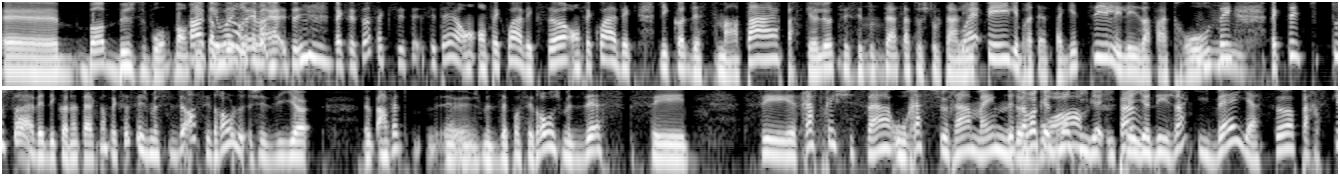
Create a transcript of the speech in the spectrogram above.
euh, Bob bûche du bois. Bon, tu sais, Ah, ok, comme ouais, ouais. fait que c'est ça. Fait que c'était, on, on fait quoi avec ça? On fait quoi avec les codes vestimentaires? Parce que là, tu sais, c'est tout le temps, ça touche tout le temps les filles, les bretelles spaghetti, les, les affaires trop osées. Fait que, tu sais, tout- ça avait des connotations sexistes et je me suis dit, ah, c'est drôle. J'ai dit, il y a, euh, en fait, euh, je me disais pas c'est drôle, je me disais, c'est, c'est rafraîchissant ou rassurant même De de, savoir a du voir monde qui y- a des gens qui veillent à ça parce que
